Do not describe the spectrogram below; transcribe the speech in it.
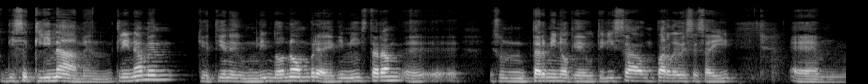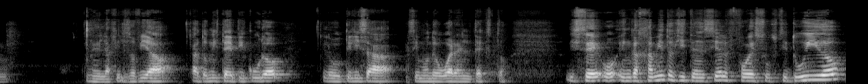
Dice Clinamen. Clinamen, que tiene un lindo nombre aquí en Instagram, eh, eh, es un término que utiliza un par de veces ahí. En la filosofía atomista de Epicuro lo utiliza Simón de Beauvoir en el texto. Dice, o encajamiento existencial fue sustituido,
